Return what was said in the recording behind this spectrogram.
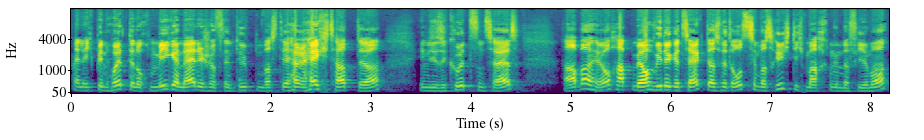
Weil ich bin heute noch mega neidisch auf den Typen, was der erreicht hat, ja, in dieser kurzen Zeit. Aber ja, hat mir auch wieder gezeigt, dass wir trotzdem was richtig machen in der Firma.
